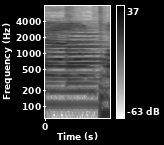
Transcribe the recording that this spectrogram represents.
down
